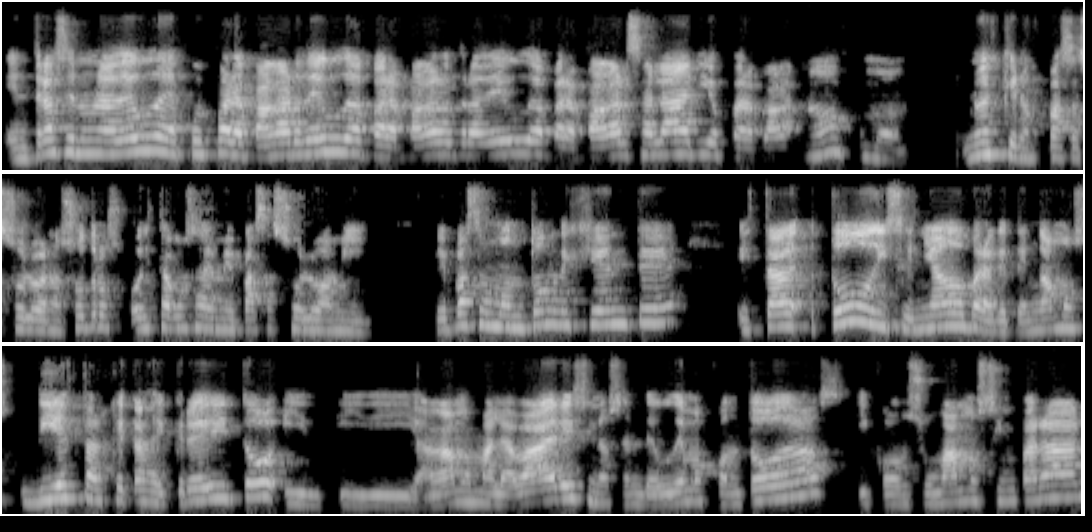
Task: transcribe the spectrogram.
entras en una deuda después para pagar deuda, para pagar otra deuda, para pagar salarios, para pagar, ¿no? Como, no es que nos pasa solo a nosotros o esta cosa de me pasa solo a mí. Le pasa a un montón de gente, está todo diseñado para que tengamos 10 tarjetas de crédito y hagamos malabares y nos endeudemos con todas y consumamos sin parar.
